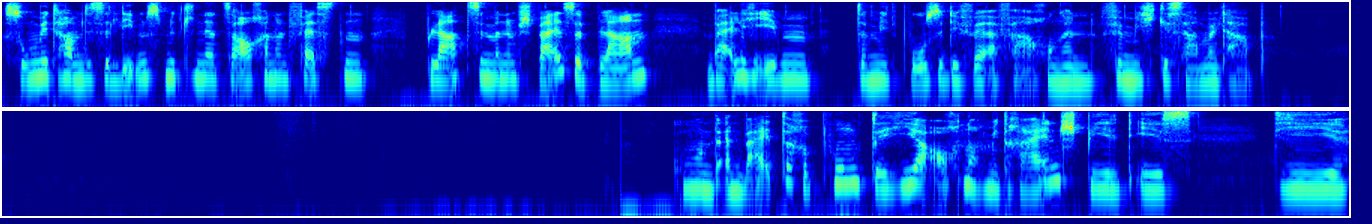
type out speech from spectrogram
somit haben diese Lebensmittel jetzt auch einen festen Platz in meinem Speiseplan, weil ich eben damit positive Erfahrungen für mich gesammelt habe. Und ein weiterer Punkt, der hier auch noch mit reinspielt, ist die,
